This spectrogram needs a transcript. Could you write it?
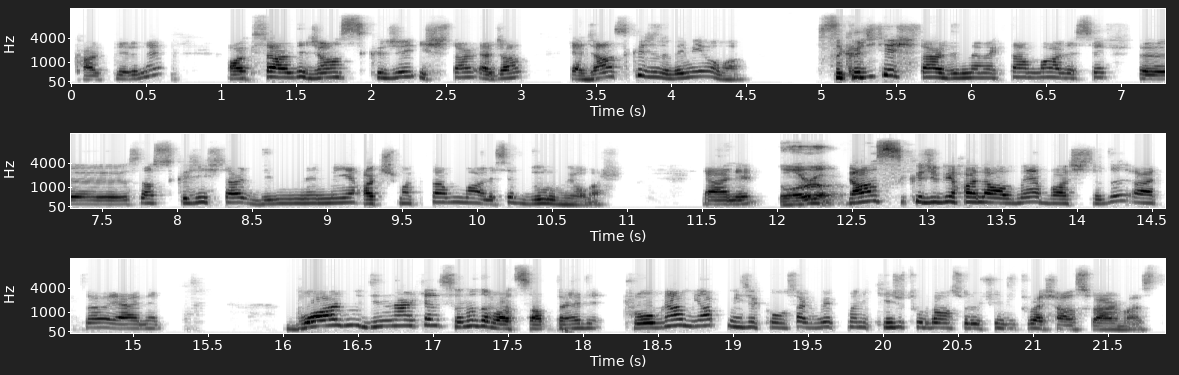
kalplerine. Aksi halde can sıkıcı işler, ya can, ya can sıkıcı da demeyeyim ama sıkıcı işler dinlemekten maalesef e, sıkıcı işler dinlemeyi açmaktan maalesef durmuyorlar. Yani Doğru. can sıkıcı bir hal almaya başladı. Hatta yani bu albümü dinlerken sana da WhatsApp'ta yani program yapmayacak olsak büyük ihtimalle ikinci turdan sonra üçüncü tura şans vermezdi.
